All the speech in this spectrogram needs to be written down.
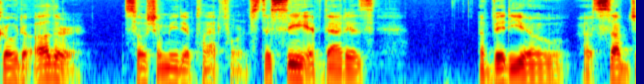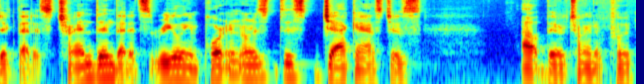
go to other social media platforms to see if that is a video, a subject that is trending, that it's really important, or is this jackass just out there trying to put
